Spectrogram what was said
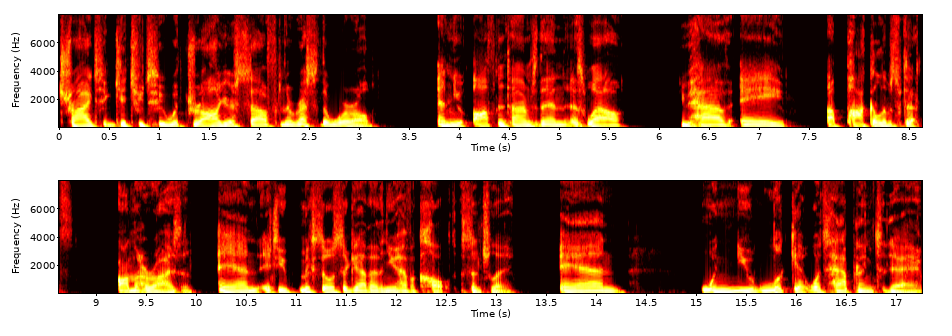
try to get you to withdraw yourself from the rest of the world. And you oftentimes then as well, you have a apocalypse that's on the horizon. And if you mix those together, then you have a cult, essentially. And when you look at what's happening today,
